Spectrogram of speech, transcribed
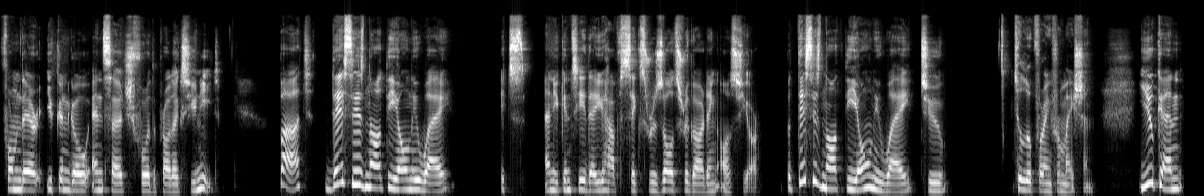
from there, you can go and search for the products you need. But this is not the only way. It's, and you can see that you have six results regarding Onsior. But this is not the only way to, to look for information. You can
